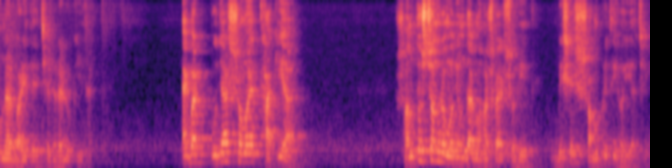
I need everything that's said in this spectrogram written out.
উনার বাড়িতে ছেলেরা লুকিয়ে থাকত একবার পূজার সময় থাকিয়া সন্তোষচন্দ্র মজুমদার মহাশয়ের সহিত বিশেষ সম্প্রীতি হইয়াছিল।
